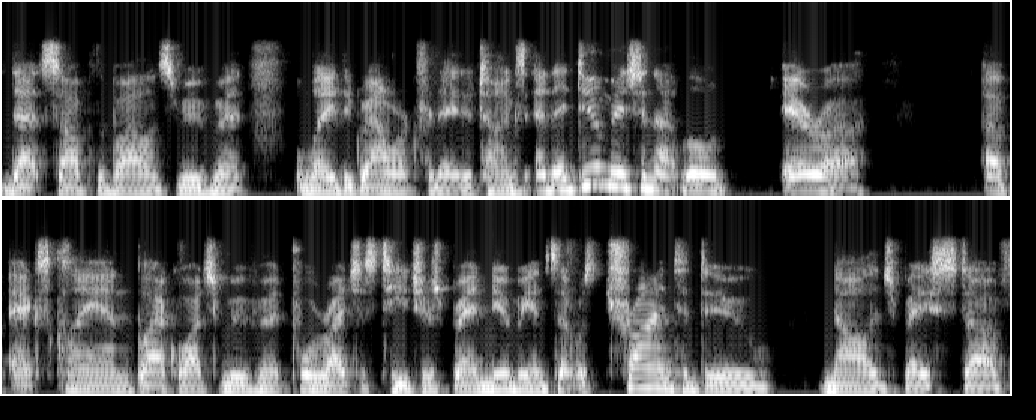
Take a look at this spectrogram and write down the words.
that Stop the Violence movement laid the groundwork for native tongues. And they do mention that little era of X Clan, Black Watch Movement, Poor Righteous Teachers, Brand Nubians that was trying to do knowledge based stuff,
